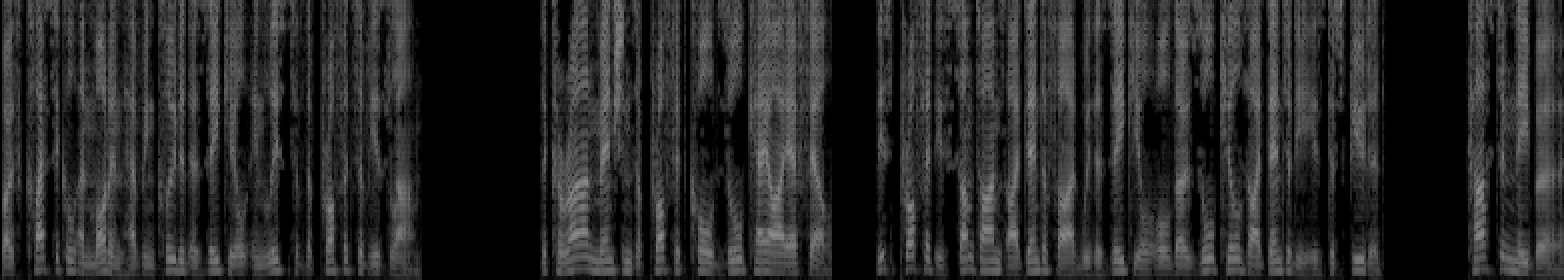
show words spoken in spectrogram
both classical and modern have included Ezekiel in lists of the prophets of Islam. The Quran mentions a prophet called Zul-Kifl, this prophet is sometimes identified with Ezekiel although Zul-Kifl's identity is disputed. Carsten Niebuhr,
